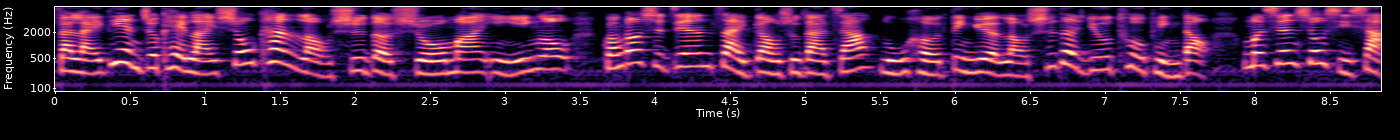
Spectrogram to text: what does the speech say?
再来电就可以来收看老师的索马影音喽。广告时间，再告诉大家如何订阅老师的 YouTube 频道。我们先休息一下。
